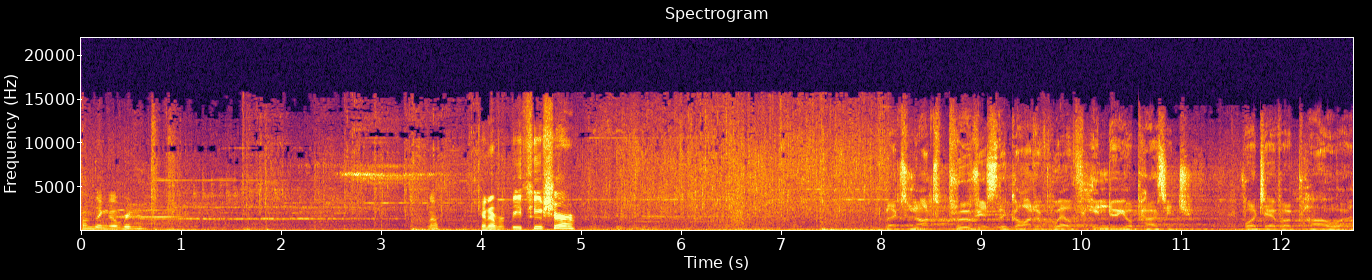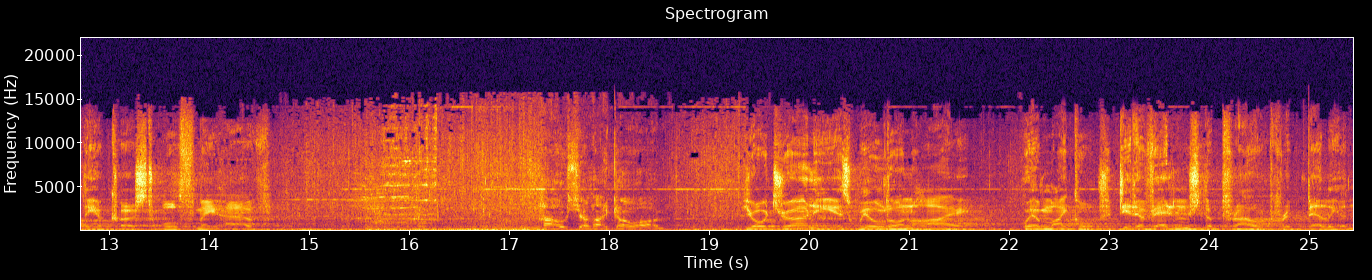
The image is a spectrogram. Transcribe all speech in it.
something over here? No? Can never be too sure. Let not Plutus, the god of wealth, hinder your passage, whatever power the accursed wolf may have. How shall I go on? Your journey is willed on high, where Michael did avenge the proud rebellion.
